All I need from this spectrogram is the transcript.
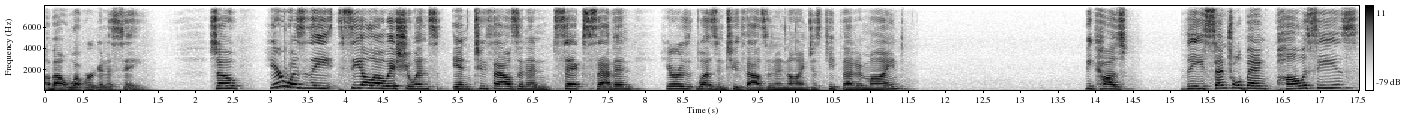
about what we're going to see. So here was the CLO issuance in 2006, 7. Here it was in 2009. Just keep that in mind. Because the central bank policies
